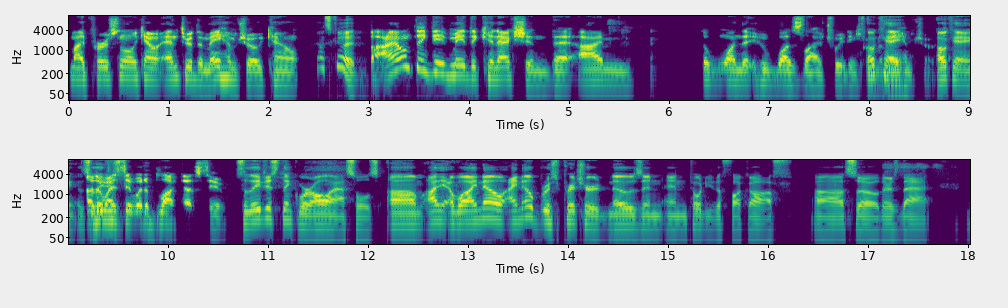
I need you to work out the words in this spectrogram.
my personal account and through the Mayhem Show account, That's good. but I don't think they've made the connection that I'm the one that who was live tweeting from the Okay. Mayhem Show. Okay. So they Otherwise, just- they would have blocked us too. So they just think we're all assholes. Um, I well, I know, I know Bruce Pritchard knows and and told you to fuck off. Uh, so there's that.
